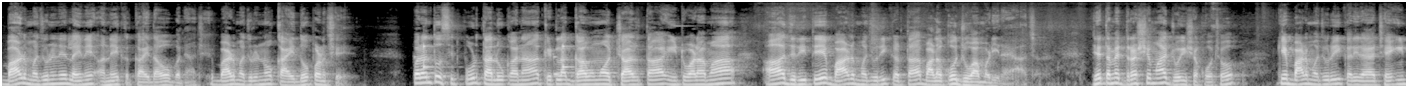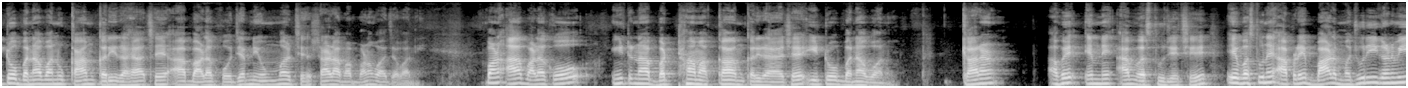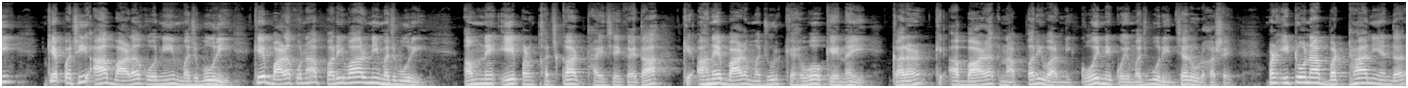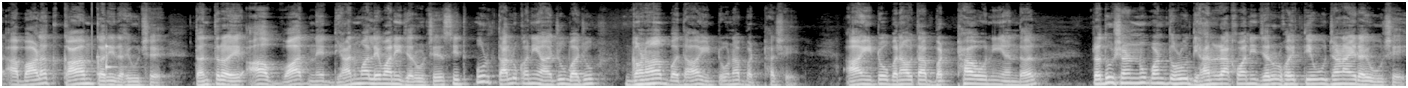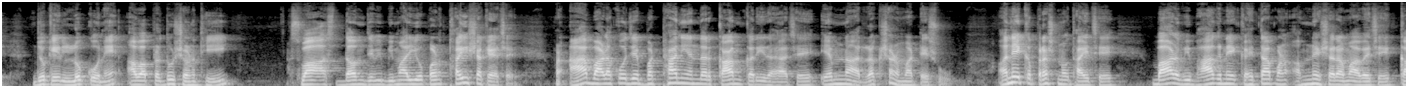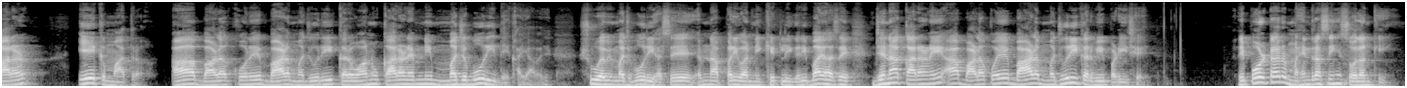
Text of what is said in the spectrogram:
બાળ મજૂરીને લઈને અનેક કાયદાઓ બન્યા છે. બાળ મજૂરીનો કાયદો પણ છે. પરંતુ સિદ્ધપુર તાલુકાના કેટલાક ગામોમાં ચાલતા ઈંટવાડામાં આ જ રીતે બાળ મજૂરી કરતા બાળકો જોવા મળી રહ્યા છે. જે તમે દ્રશ્યમાં જોઈ શકો છો કે બાળ મજૂરી કરી રહ્યા છે, ઈંટો બનાવવાનું કામ કરી રહ્યા છે આ બાળકો જેમની ઉંમર છે શાળામાં ભણવા જવાની. પણ આ બાળકો ઈંટના ભઠ્ઠામાં કામ કરી રહ્યા છે ઈંટો બનાવવાનું. કારણ હવે એમને આ વસ્તુ જે છે, એ વસ્તુને આપણે બાળ મજૂરી ગણવી કે પછી આ બાળકોની મજબૂરી કે બાળકોના પરિવારની મજબૂરી? અમને એ પણ ખચકાટ થાય છે કહેતા કે આને બાળ મજૂર કહેવો કે નહીં? કારણ કે આ બાળકના પરિવારની કોઈને કોઈ મજબૂરી જરૂર હશે. પણ ઈંટોના ભઠ્ઠાની અંદર આ બાળક કામ કરી રહ્યું છે. તંત્રએ આ વાતને ધ્યાનમાં લેવાની જરૂર છે. સિદ્ધપુર તાલુકાની આજુબાજુ ઘણા બધા ઈંટોના ભઠ્ઠા છે. આ ઈંટો બનાવતા ભઠ્ઠાઓની અંદર પ્રદૂષણનું પણ થોડું ધ્યાન રાખવાની જરૂર હોય તેવું જણાઈ રહ્યું છે. જો કે લોકોને આવા પ્રદૂષણથી શ્વાસ, દમ જેવી બીમારીઓ પણ થઈ શકે છે. પણ આ બાળકો જે ભઠ્ઠાની અંદર કામ કરી રહ્યા છે, એમના રક્ષણ માટે શું? અનેક પ્રશ્નો થાય છે. બાળ વિભાગને કહેતા પણ અમને શરમ આવે છે. કારણ એકમાત્ર, આ બાળકોને બાળ મજૂરી કરવાનું કારણ એમની મજબૂરી દેખાઈ આવે છે. શું એવી મજબૂરી હશે? એમના પરિવારની કેટલી ગરીબાઈ હશે? જેના કારણે આ બાળકોએ બાળ મજૂરી કરવી પડી છે. રિપોર્ટર મહેન્દ્રસિંહ સોલંકી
